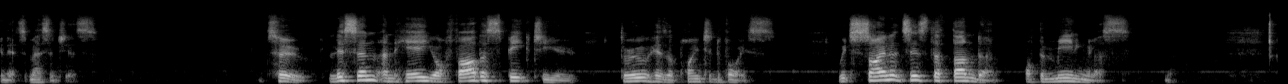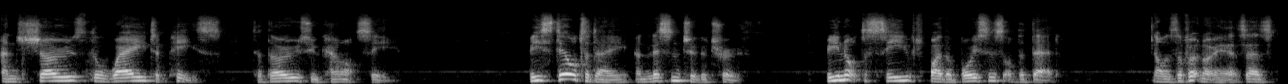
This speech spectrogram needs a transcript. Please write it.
in its messages. Two, listen and hear your Father speak to you through his appointed voice, which silences the thunder of the meaningless and shows the way to peace to those who cannot see. Be still today and listen to the truth. Be not deceived by the voices of the dead. Now, there's a footnote here. It says,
